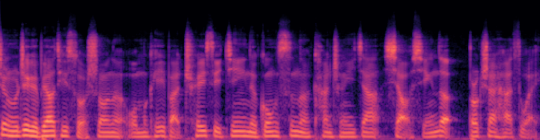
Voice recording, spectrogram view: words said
正如这个标题所说呢，我们可以把 Tracy 经营的公司呢看成一家小型的 Berkshire Hathaway。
